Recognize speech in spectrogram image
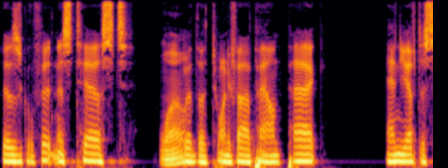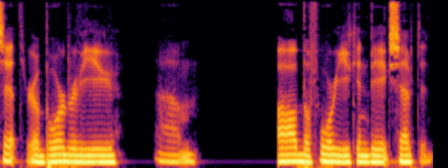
physical fitness test Wow. with a 25 pound pack, and you have to sit through a board review, um, all before you can be accepted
